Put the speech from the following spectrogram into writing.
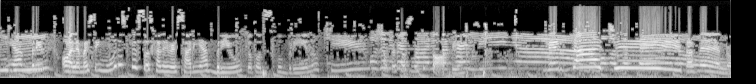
Em Uhum. abril. Olha, mas tem muitas pessoas que aniversário em abril, que eu tô descobrindo que Hoje é aniversário da. Carlinha! Verdade! Tá vendo?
